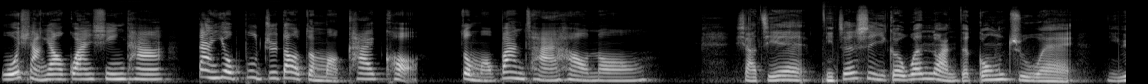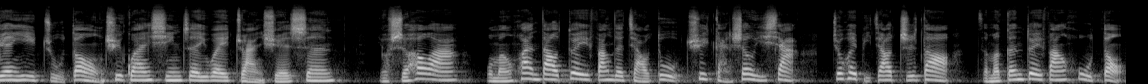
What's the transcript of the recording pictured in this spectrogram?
我想要关心他，但又不知道怎么开口，怎么办才好呢？小杰，你真是一个温暖的公主诶。你愿意主动去关心这一位转学生，有时候啊，我们换到对方的角度去感受一下，就会比较知道怎么跟对方互动。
